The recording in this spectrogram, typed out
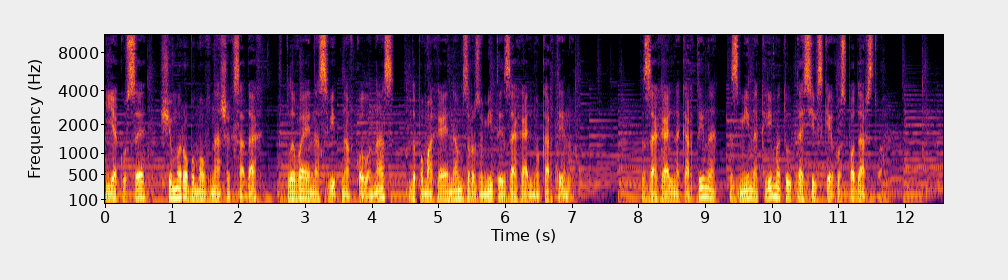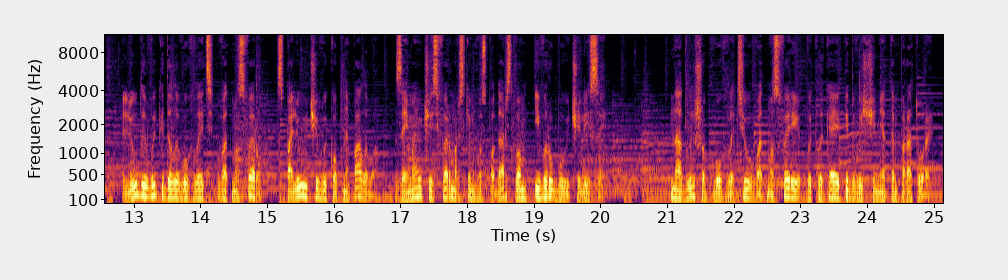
як усе, що ми робимо в наших садах, впливає на світ навколо нас, допомагає нам зрозуміти загальну картину. Загальна картина, зміна клімату та сільське господарство. Люди викидали вуглець в атмосферу, спалюючи викопне паливо, займаючись фермерським господарством і вирубуючи ліси. Надлишок вуглецю в атмосфері викликає підвищення температури.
